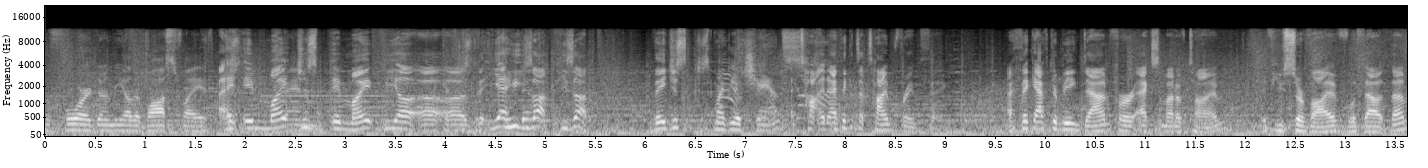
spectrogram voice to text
before during the other boss fight. I, it might random. just, it might be a, a, a just a- yeah, he's up, he's up. They just, Just might be a chance. ti- I think it's a time frame thing. I think after being down for X amount of time, if you survive without them,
